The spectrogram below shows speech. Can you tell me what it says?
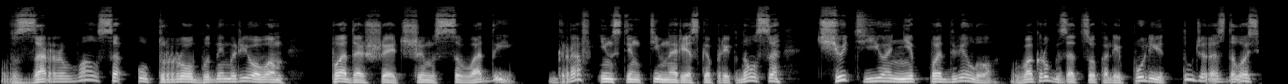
взорвался утробным ревом, подошедшим с воды. Граф инстинктивно резко пригнулся, чуть ее не подвело. Вокруг зацокали пули, и тут же раздалось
